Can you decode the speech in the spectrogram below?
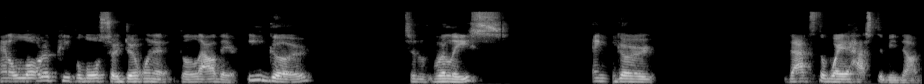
And a lot of people also don't want to allow their ego to release and go, that's the way it has to be done.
